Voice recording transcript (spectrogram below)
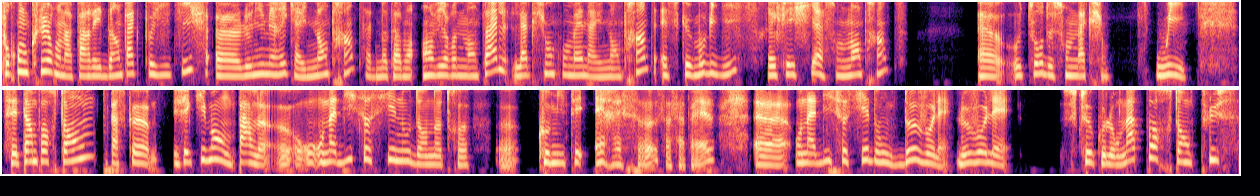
Pour conclure, on a parlé d'impact positif. Euh, le numérique a une empreinte, notamment environnementale. L'action qu'on mène a une empreinte. Est-ce que Mobidis réfléchit à son empreinte euh, autour de son action? Oui, c'est important parce que effectivement, on parle, euh, on a dissocié nous dans notre comité RSE, ça s'appelle. on a dissocié donc deux volets. Le volet ce que l'on apporte en plus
